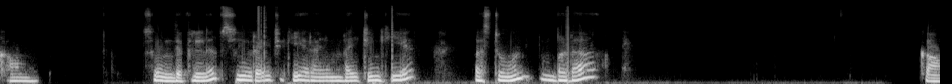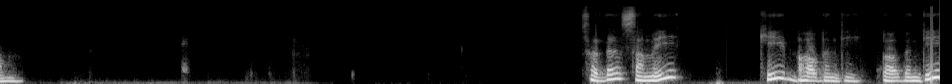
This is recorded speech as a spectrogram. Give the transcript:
काम। So in fills you write here I am writing here first one बड़ा काम। सदा समय की भावबंदी भावबंदी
